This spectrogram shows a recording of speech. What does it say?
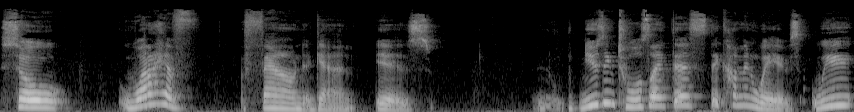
So what I have found again is using tools like this, they come in waves. We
